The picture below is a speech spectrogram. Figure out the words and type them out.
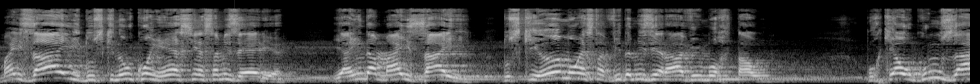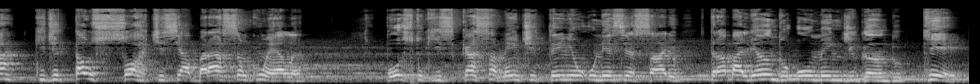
Mas ai dos que não conhecem essa miséria, e ainda mais ai dos que amam esta vida miserável e mortal. Porque alguns há que de tal sorte se abraçam com ela, posto que escassamente tenham o necessário trabalhando ou mendigando, que,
